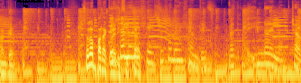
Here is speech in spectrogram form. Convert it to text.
Ok. Solo para Pero ya lo dije, yo ya lo dije antes. Ignórenlo, chao.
